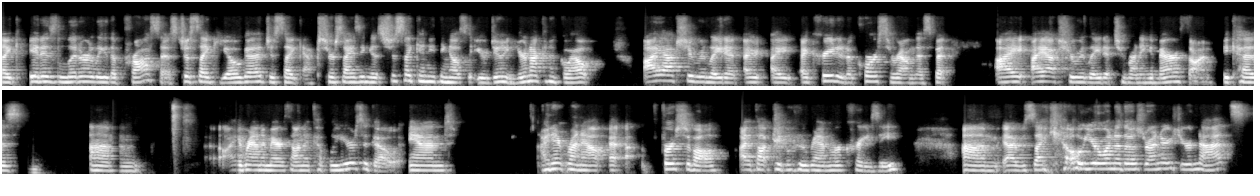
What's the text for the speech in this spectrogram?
Like it is literally the process just like yoga just like exercising it's just like anything else that you're doing you're not going to go out. I actually relate it I, I, I created a course around this but i i actually relate it to running a marathon because um i ran a marathon a couple years ago and i didn't run out uh, first of all i thought people who ran were crazy. Um, i was like oh you're one of those runners you're nuts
